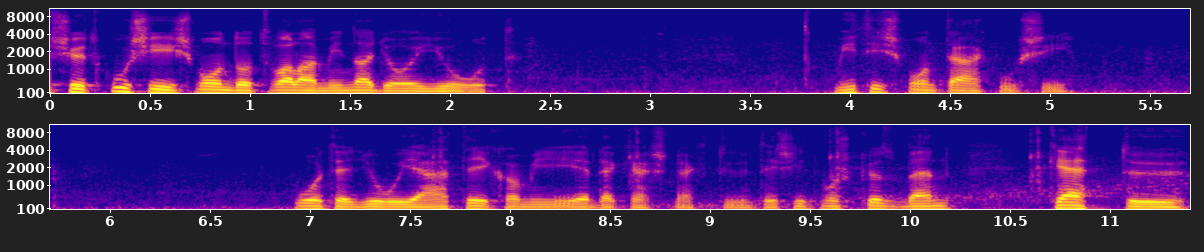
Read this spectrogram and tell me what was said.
sőt Kusi is mondott valami nagyon jót. Mit is mondtál Kusi? Volt egy jó játék, ami érdekesnek tűnt, és itt most közben kettő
